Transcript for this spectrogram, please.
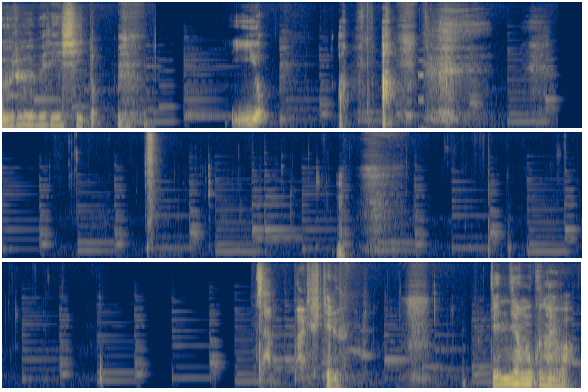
ブルーベリーシート。いいよ。ああ。うん。さっぱりしてる。全然重くないわ。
